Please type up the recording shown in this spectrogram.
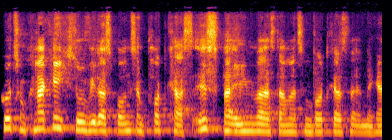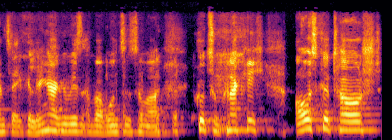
kurz und knackig, so wie das bei uns im Podcast ist. Bei Ihnen war es damals im Podcast eine ganze Ecke länger gewesen, aber bei uns ist es immer kurz und knackig ausgetauscht.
